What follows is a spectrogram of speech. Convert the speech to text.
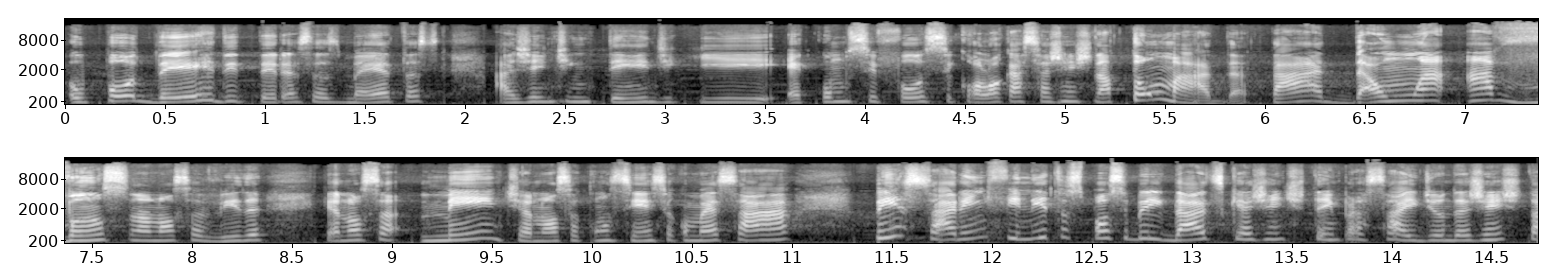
o poder de ter essas metas, a gente entende que é como se fosse colocasse a gente na tomada, tá? Dá um avanço na nossa vida, que a nossa mente, a nossa consciência começa a pensar em infinitas possibilidades que a gente tem para sair de onde a gente está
